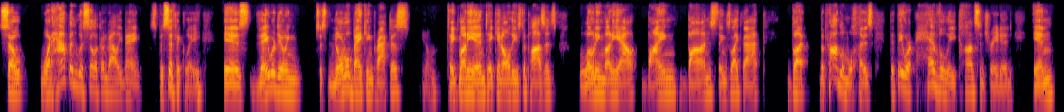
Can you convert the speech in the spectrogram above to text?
So what happened with silicon valley bank specifically is they were doing just normal banking practice you know take money in, take in all these deposits, loaning money out, buying bonds, things like that. But the problem was that they were heavily concentrated in,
